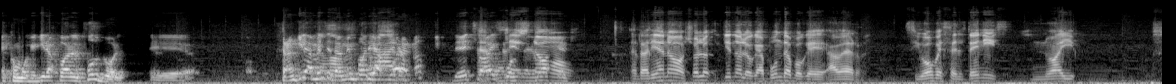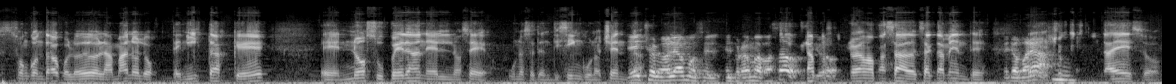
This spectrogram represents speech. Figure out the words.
es como que quiera jugar al fútbol. Eh, tranquilamente No, también podría claro. jugar al básquet. De hecho, En hay realidad, no, en realidad no, yo lo, entiendo lo que apunta porque, a ver, si vos ves el tenis, no hay, son contados con los dedos de la mano los tenistas que eh, no superan el, no sé, 1.75, 1.80. De hecho, lo hablamos el, el programa pasado. Hablamos Pero, en el programa pasado, exactamente. pero pará, Eh, yo creo que eso.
